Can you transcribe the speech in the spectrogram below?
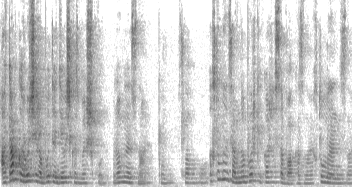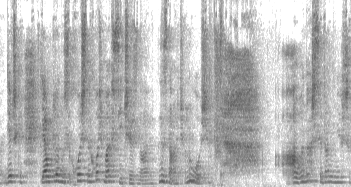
А там, короче, работает девочка з моєї школи. Вона мене знає, слава Богу. А хто мене знає? На борки каже, собака знає. Хто мене не знає? Дівчатки, я вам клянуся, хоч не хоч, мене всі чи знають. Не знаю чого, ну в. А вона ж сюди мені все,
